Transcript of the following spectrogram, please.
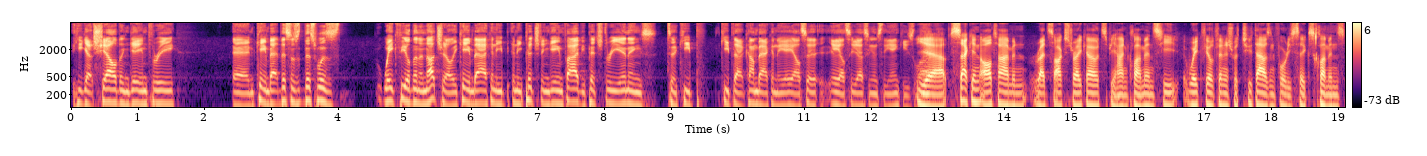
he got shelled in Game Three and came back. This was this was Wakefield in a nutshell. He came back and he and he pitched in Game Five. He pitched three innings to keep keep that comeback in the ALC, ALCS against the Yankees. Yeah, second all time in Red Sox strikeouts behind Clemens. He Wakefield finished with 2,046. Clemens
